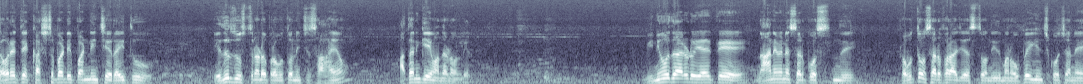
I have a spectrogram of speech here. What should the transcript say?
ఎవరైతే కష్టపడి పండించే రైతు ఎదురు చూస్తున్నాడో ప్రభుత్వం నుంచి సహాయం అతనికి ఏం అందడం లేదు. వినియోగదారుడు ఏదైతే నాణ్యమైన సరుకు వస్తుంది ప్రభుత్వం సరఫరా చేస్తోంది ఇది మనం ఉపయోగించుకోవచ్చు అనే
